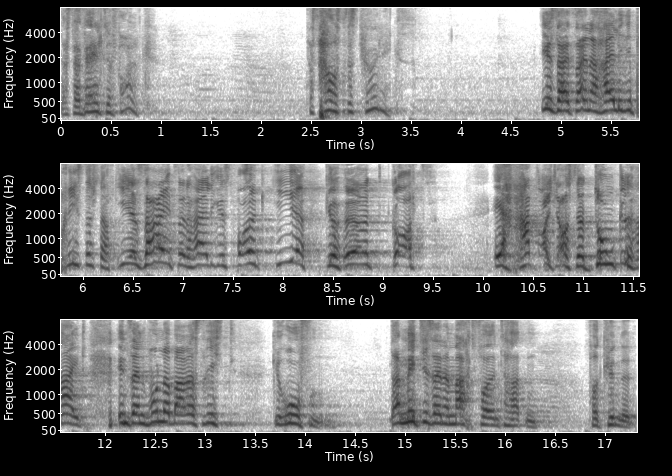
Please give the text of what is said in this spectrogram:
das erwählte Volk, das Haus des Königs. Ihr seid seine heilige Priesterschaft, ihr seid sein heiliges Volk, ihr gehört Gott. Er hat euch aus der Dunkelheit in sein wunderbares Licht gerufen, damit ihr seine machtvollen Taten verkündet.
